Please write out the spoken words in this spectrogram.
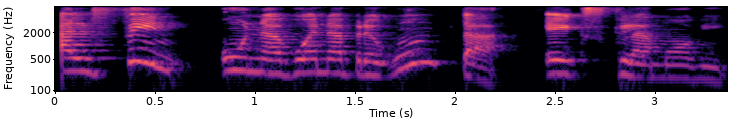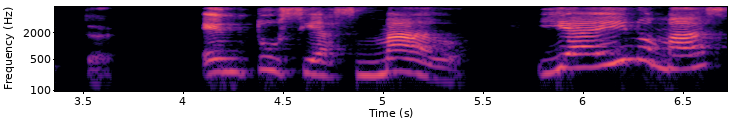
Al fin, una buena pregunta, exclamó Víctor, entusiasmado, y ahí nomás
